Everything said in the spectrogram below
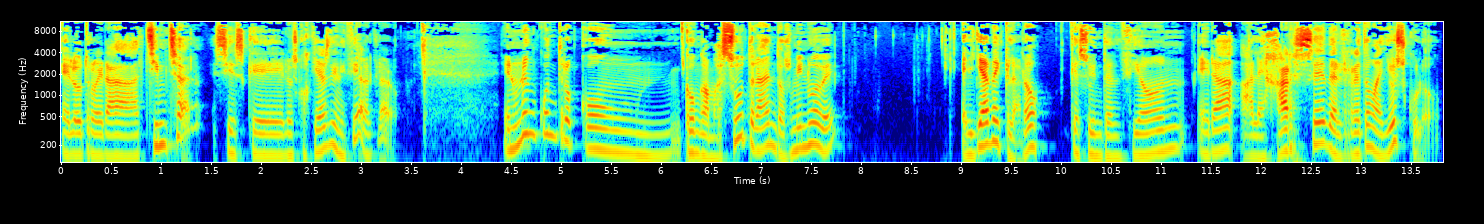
El otro era Chimchar, si es que lo escogías de inicial, claro. En un encuentro con, con Gamasutra en 2009, él ya declaró que su intención era alejarse del reto mayúsculo,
